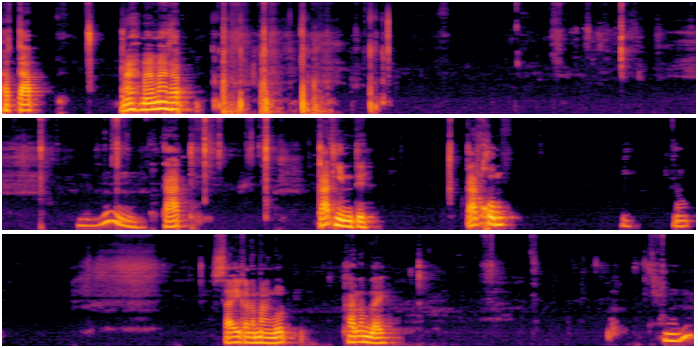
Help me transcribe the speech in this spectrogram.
ผักกับ มามามาครับอืมกัด กัดหินติ กัดคมใส่กระมังรถคัดลำไรอื้อหือ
